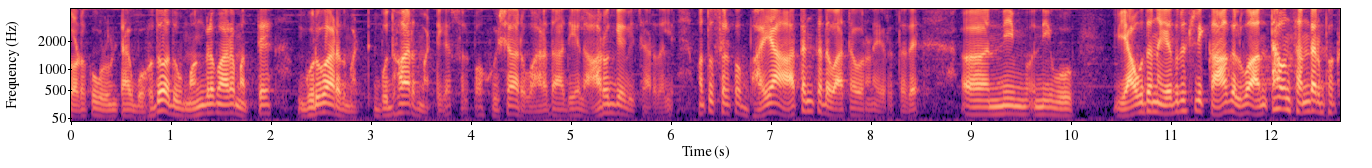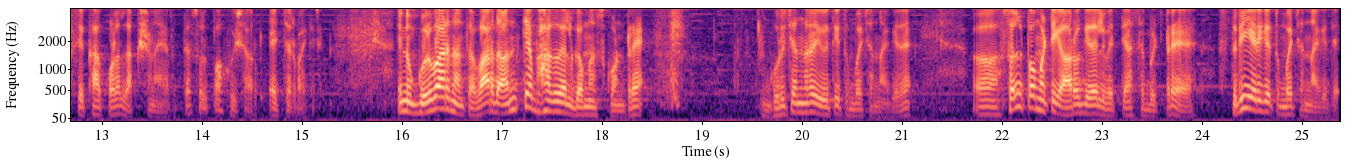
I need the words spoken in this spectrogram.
ತೊಡಕುಗಳು ಉಂಟಾಗಬಹುದು. ಅದು ಮಂಗಳವಾರ ಮತ್ತು ಗುರುವಾರದ ಮಟ್ಟ ಬುಧವಾರದ ಮಟ್ಟಿಗೆ ಸ್ವಲ್ಪ ಹುಷಾರು ವಾರದ ಆದಿಯಲ್ಲಿ ಆರೋಗ್ಯ ವಿಚಾರದಲ್ಲಿ ಮತ್ತು ಸ್ವಲ್ಪ ಭಯ ಆತಂಕದ ವಾತಾವರಣ ಇರುತ್ತದೆ. ನಿಮ್ಮ ನೀವು ಯಾವುದನ್ನು ಎದುರಿಸಲಿಕ್ಕಾಗಲ್ವೋ ಅಂಥ ಒಂದು ಸಂದರ್ಭಕ್ಕೆ ಸಿಕ್ಕಾಕೊಳ್ಳೋ ಲಕ್ಷಣ ಇರುತ್ತೆ. ಸ್ವಲ್ಪ ಹುಷಾರು, ಎಚ್ಚರವಾಗಿರಿ. ಇನ್ನು ಗುರುವಾರದ ನಂತರ ವಾರದ ಅಂತ್ಯ ಭಾಗದಲ್ಲಿ ಗಮನಿಸ್ಕೊಂಡ್ರೆ ಗುರುಚಂದ್ರ ಯುತಿ ತುಂಬ ಚೆನ್ನಾಗಿದೆ. ಸ್ವಲ್ಪ ಮಟ್ಟಿಗೆ ಆರೋಗ್ಯದಲ್ಲಿ ವ್ಯತ್ಯಾಸ ಬಿಟ್ಟರೆ ಸ್ತ್ರೀಯರಿಗೆ ತುಂಬ ಚೆನ್ನಾಗಿದೆ.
